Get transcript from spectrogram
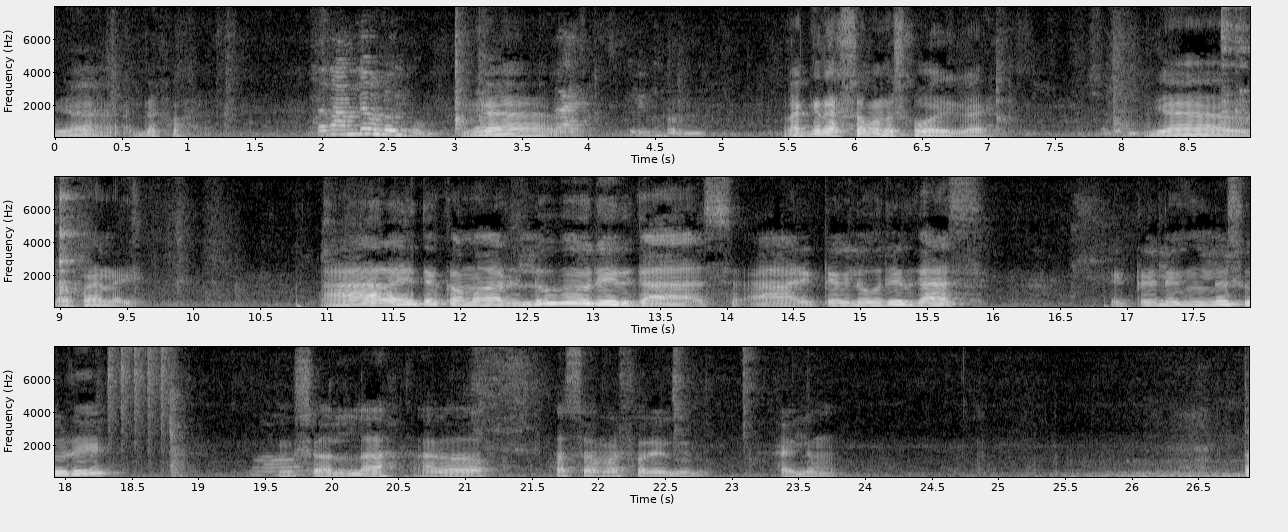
ইয়া দেখো ইয়া লাগে একশো মানুষ খাওয়াই যায় উপায় নাই আর এই দেখো আমার লুগুরির গাছ আর একটা হইল উরির গাছ একটা হইল ইংলিশ উড়ি ইনশাল্লাহ আরও খাইলাম তো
